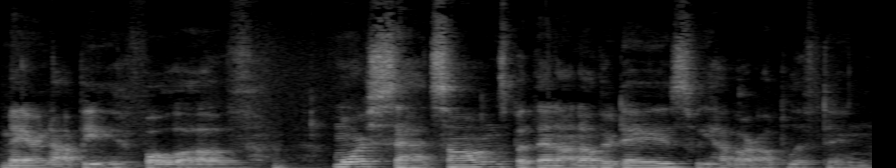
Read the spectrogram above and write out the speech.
may or not be full of more sad songs, but then on other days we have our uplifting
